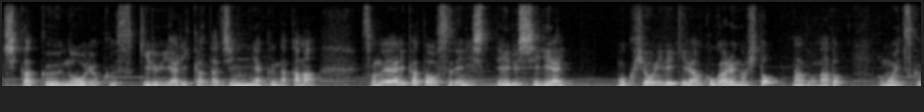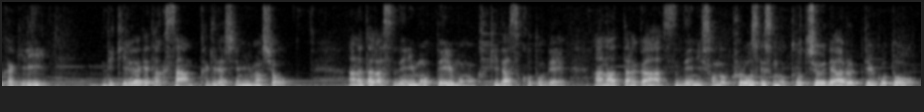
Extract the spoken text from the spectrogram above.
資格能力スキルやり方人脈仲間。そのやり方をすでに知っている知り合い。目標にできる憧れの人などなど。思いつく限りできるだけたくさん書き出してみましょう。あなたがすでに持っているものを書き出すことであなたがすでにそのプロセスの途中であるっていうことを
